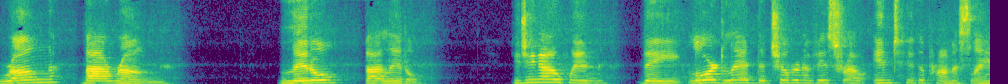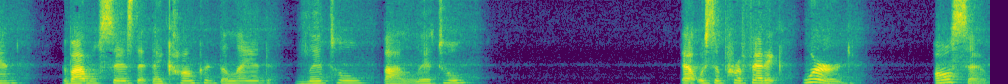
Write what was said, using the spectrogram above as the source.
rung by rung, little by little. Did you know when the Lord led the children of Israel into the promised land? The Bible says that they conquered the land little by little. That was a prophetic word also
